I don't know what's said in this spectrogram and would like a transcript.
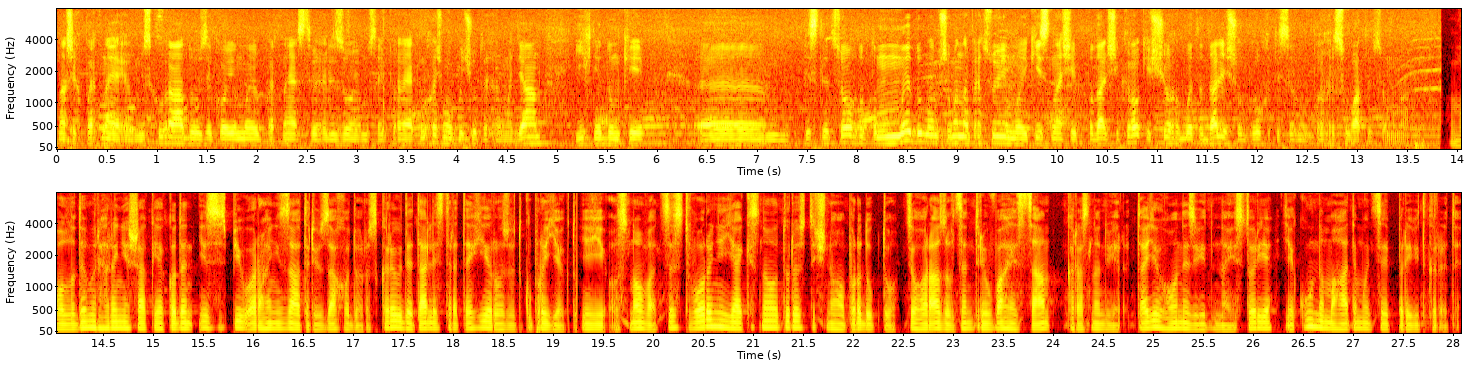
наших партнерів, міську раду, з якою ми в партнерстві реалізуємо цей проект. Ми хочемо почути громадян, їхні думки. Е, Після цього, тобто ми думаємо, що ми напрацюємо якісь наші подальші кроки, що робити далі, щоб рухатися, ну, прогресувати в цьому напрямку. Володимир Гринішак, як один із співорганізаторів заходу, розкрив деталі стратегії розвитку проєкту. Її основа це створення якісного туристичного продукту. Цього разу в центрі уваги сам Краснодвір та його незвідана історія, яку намагатимуться привідкрити.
